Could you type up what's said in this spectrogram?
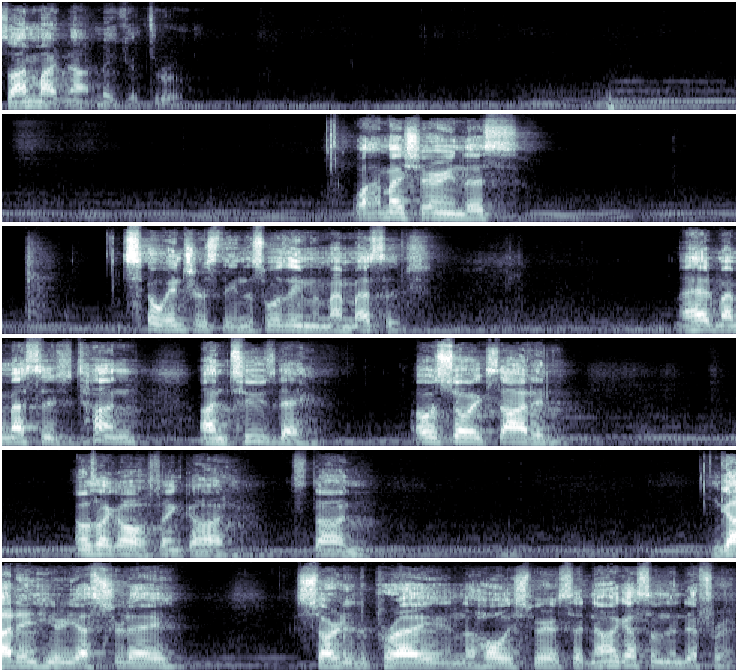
because I might not make it through. Why am I sharing this? It's so interesting. This wasn't even my message. I had my message done on Tuesday. I was so excited. I was like, oh, thank God, it's done. Got in here yesterday, started to pray, and the Holy Spirit said, no, I got something different.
